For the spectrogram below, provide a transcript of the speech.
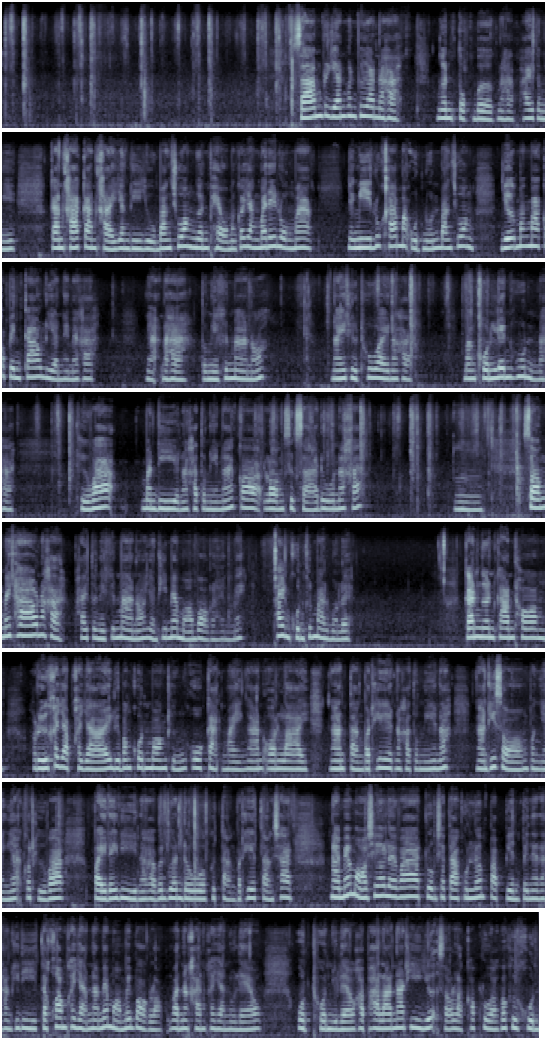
สามเหรียญเพื่อนๆนะคะ เงินตกเบิกนะคะไพ่ตรงนี้ การค้าการขายยังดีอยู่บางช่วงเงินแผ่วมันก็ยังไม่ได้ลงมาก ยังมีลูกค้ามาอุดหนุนบางช่วง เยอะมากๆก็เป็นเก้าเหรียญเห็นไหมคะเนี่ยนะคะ ตรงนี้ขึ้นมาเนาะในถือถ้วยนะคะ บางคนเล่นหุ้นนะคะ ถือว่ามันดีอยู่นะคะ ตรงนี้นะก็ลองศึกษาดูนะคะอืมสองไม้เท้านะคะไพ่ตัวนี้ขึ้นมาเนาะอย่างที่แม่หมอบอกเลยเห็นไหมไพ่ของคุณขึ้นมาหมดเลย การเงินการทอง หรือขยับขยายหรือบางคนมองถึงโอกาสใหม่งานออนไลน์ งานต่างประเทศนะคะ ตรงนี้นะ งานที่สองบางอย่างเงี้ยก็ถือว่าไปได้ดีนะคะเพื่อนๆดูคือต่างประเทศต่างชาตินายแม่หมอเชื่อเลยว่าดวงชะตาคุณเริ่มปรับเปลี่ยนไปในทางที่ดี แต่ความขยันนะแม่หมอไม่บอกหรอกวันอังคารขยันอยู่แล้ว อดทนอยู่แล้วค่ะภาระหน้าที่เยอะเสาหลักครอบครัวก็คือคุณ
